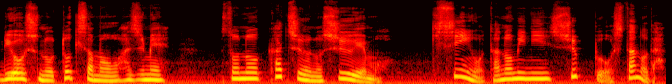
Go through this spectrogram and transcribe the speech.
領主の時様をはじめその家中の衆へも寄進を頼みに出府をしたのだ。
